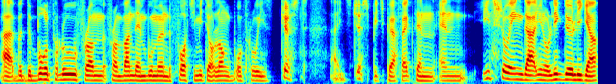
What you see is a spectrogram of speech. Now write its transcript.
uh, but the ball through from from Van den Boomen, the 40 meter long ball through, is just uh, it's just pitch perfect, and and he's showing that you know Ligue 2 Liga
